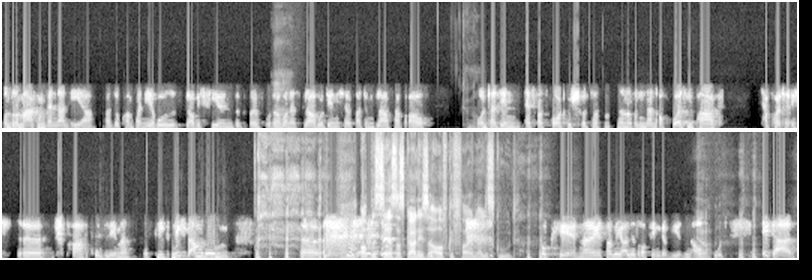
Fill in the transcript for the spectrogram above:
unsere Marken wenn dann eher. Also Companero ist, glaube ich, vielen Begriff oder mhm. Ron Esclavo, den ich ja gerade im Glas habe, auch. Genau. Unter den etwas fortgeschrittenen dann auch Wolsey Park ich habe heute echt äh, Sprachprobleme. Das liegt nicht am Rum. äh. Auch bisher ist das gar nicht so aufgefallen. Alles gut. okay, na jetzt habe ich alle darauf hingewiesen. Auch ja. gut. Egal.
